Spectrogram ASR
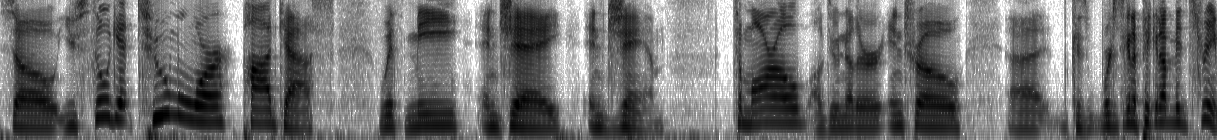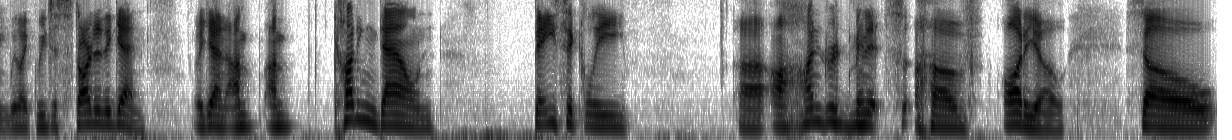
So you still get two more podcasts with me and Jay and Jam. Tomorrow I'll do another intro uh, because we're just gonna pick it up midstream. We like we just started again. Again, I'm I'm cutting down basically uh, a hundred minutes of audio. So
